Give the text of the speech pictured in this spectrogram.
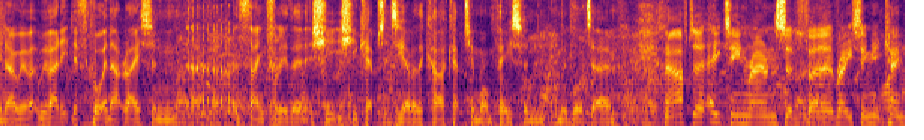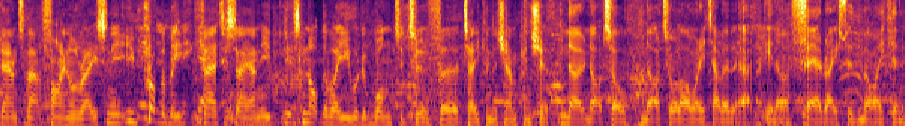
you know, we've, we've had it difficult in that race, and uh, thankfully that she, she kept it together. The car kept in one piece, and, and we brought it home. Now, after 18 rounds of uh, racing, it came down to that final race, and you, you probably fair to say, and you, it's not the way you would have wanted to have uh, taken the championship. No, not at all, not at all. I wanted to have a, a you know a fair race with Mike, and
